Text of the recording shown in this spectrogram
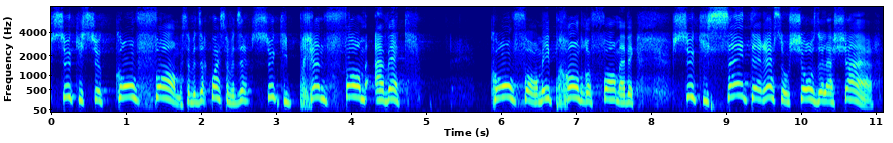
ceux qui se conforment, ça veut dire quoi? Ça veut dire ceux qui prennent forme avec. Conformer, prendre forme avec. Ceux qui s'intéressent aux choses de la chair.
